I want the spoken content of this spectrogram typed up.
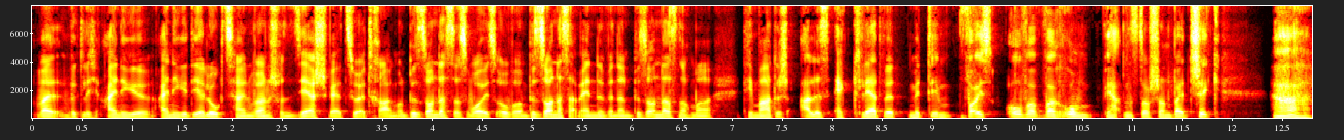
weil wirklich einige, einige Dialogzeilen waren schon sehr schwer zu ertragen. Und besonders das Voice-Over und besonders am Ende, wenn dann besonders nochmal thematisch alles erklärt wird mit dem Voice-Over, warum? Wir hatten es doch schon bei Chick. Ah,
